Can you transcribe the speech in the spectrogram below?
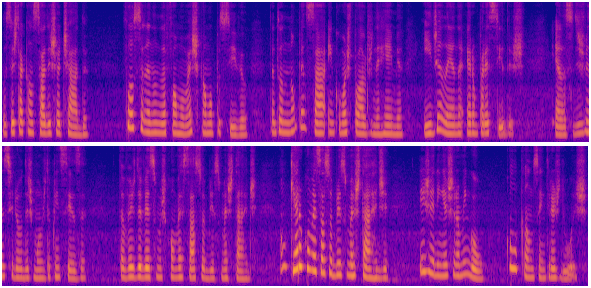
Você está cansada e chateada. Falou Selena da forma mais calma possível, tentando não pensar em como as palavras de Nehemia e de Helena eram parecidas. Ela se desvencilhou das mãos da princesa. Talvez devêssemos conversar sobre isso mais tarde. Não quero conversar sobre isso mais tarde. Ligeirinha choramingou, colocando-se entre as duas.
